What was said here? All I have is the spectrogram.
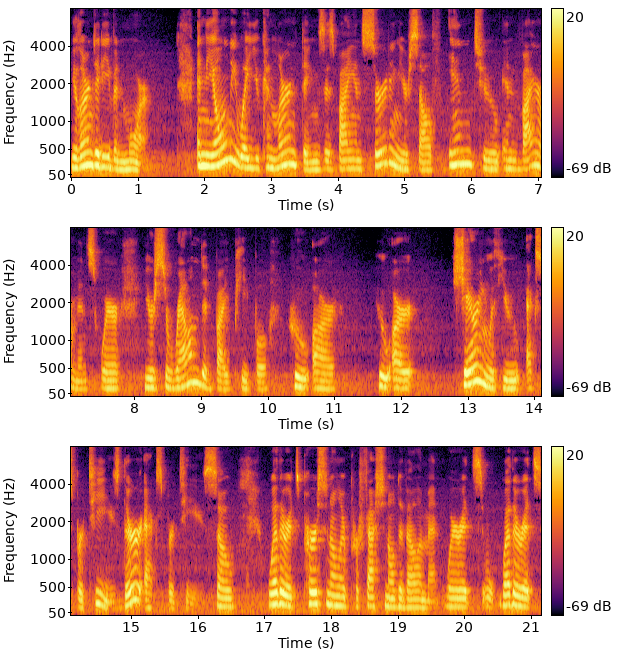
You learned it even more. And the only way you can learn things is by inserting yourself into environments where you're surrounded by people who are who are sharing with you expertise, their expertise. So whether it's personal or professional development, where it's whether it's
